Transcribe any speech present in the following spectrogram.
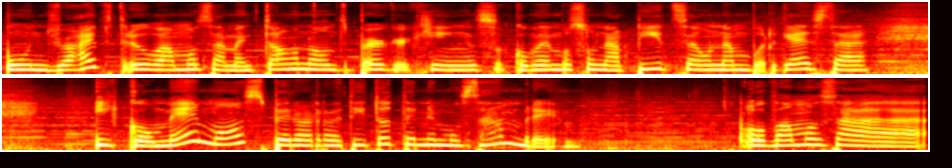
un drive-thru, vamos a McDonald's, Burger King, comemos una pizza, una hamburguesa y comemos, pero al ratito tenemos hambre o vamos a,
